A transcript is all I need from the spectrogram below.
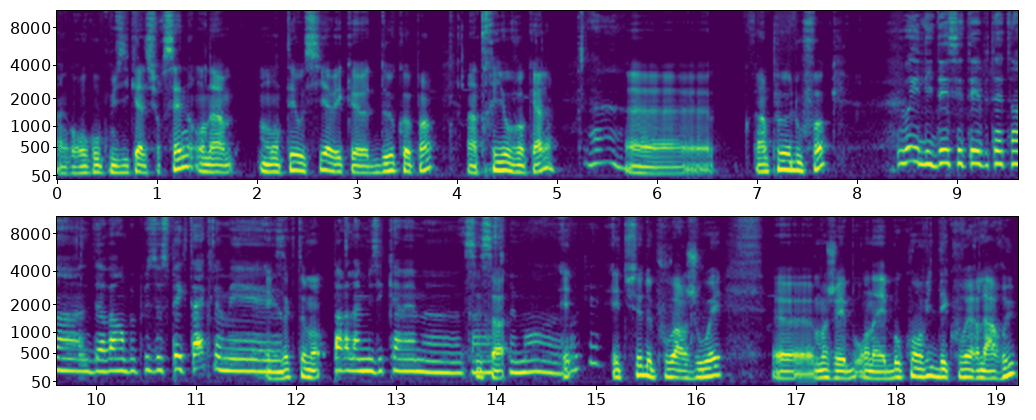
un gros groupe musical sur scène. On a monté aussi avec deux copains un trio vocal, ah. un peu loufoque. Oui, l'idée c'était peut-être d'avoir un peu plus de spectacle, mais Exactement. par la musique quand même, euh, par l'instrument. Euh, et, tu sais, de pouvoir jouer, euh, moi on avait beaucoup envie de découvrir la rue,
